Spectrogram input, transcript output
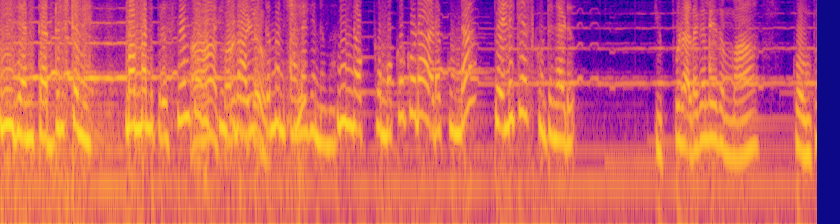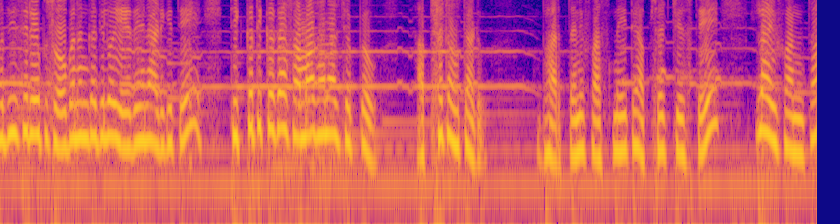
నీదెంత అదృష్టమే మమ్మల్ని ప్రశ్నలు నిన్న ఒక్క మొక్క కూడా అడగకుండా పెళ్ళి చేసుకుంటున్నాడు. ఇప్పుడు అడగలేదమ్మా. కొంపదీసి రేపు శోభనం గదిలో ఏదైనా అడిగితే తిక్క తిక్కగా సమాధానాలు చెప్పావు. అప్సెట్ అవుతాడు. భర్తని ఫస్ట్ నైట్ అప్సెట్ చేస్తే లైఫ్ అంతా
